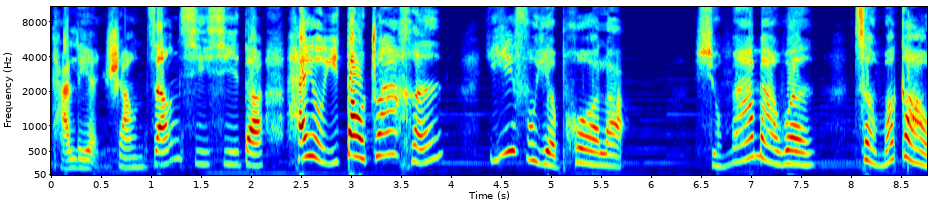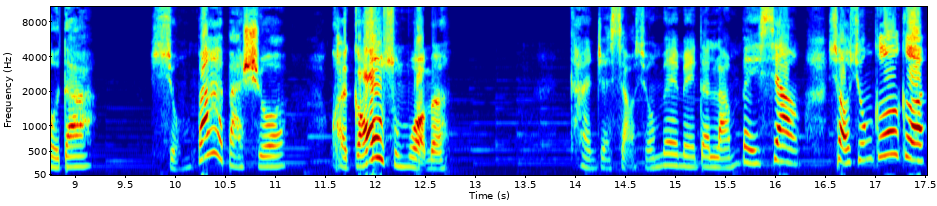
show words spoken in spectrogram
她脸上脏兮兮的，还有一道抓痕，衣服也破了。熊妈妈问：“怎么搞的？”熊爸爸说：“快告诉我们。”看着小熊妹妹的狼狈相，小熊哥哥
